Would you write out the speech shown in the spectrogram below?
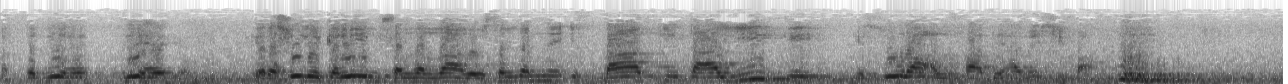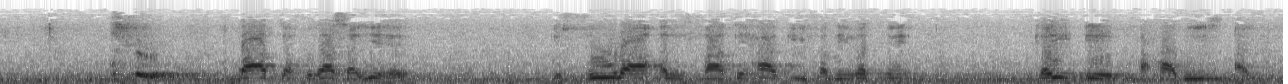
مقصد یہ ہے یہ ہے کہ رسول کریم صلی اللہ علیہ وسلم نے اس بات کی تائید کی کہ سورہ الفاتحہ میں شفا۔ بات کا خلاصہ یہ ہے کہ سورہ الفاتحہ کی فضیلت میں کئی ایک احادیث آئی۔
